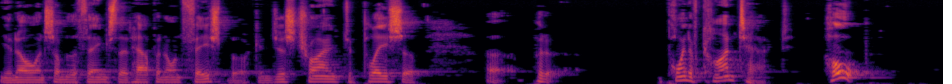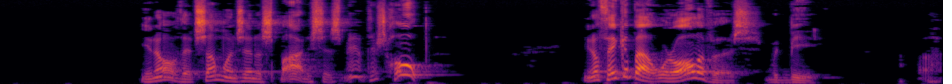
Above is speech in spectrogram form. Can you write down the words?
you know, and some of the things that happen on Facebook and just trying to place a, uh, put a point of contact, hope. You know, that someone's in a spot and says, man, there's hope. You know, think about where all of us would be. Uh,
